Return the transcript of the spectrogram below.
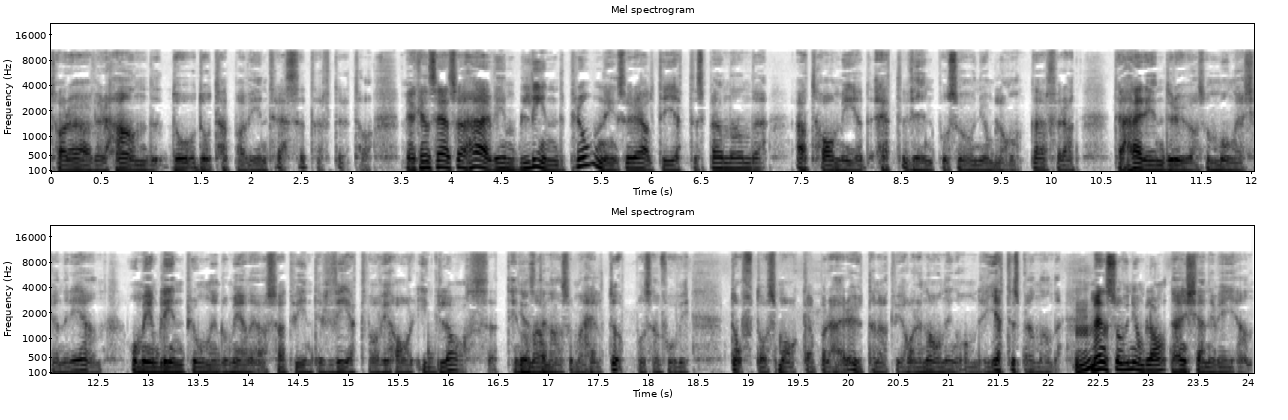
tar överhand, då, då tappar vi intresset efter ett tag. Men jag kan säga så här, vid en blindprovning så är det alltid jättespännande att ha med ett vin på Sauvignon Blanc därför att det här är en druva som många känner igen. Och med en blindprovning då menar jag så att vi inte vet vad vi har i glaset. Det är någon annan som har hällt upp och sen får vi dofta och smaka på det här utan att vi har en aning om det. Jättespännande. Mm. Men Sauvignon Blanc, den känner vi igen.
